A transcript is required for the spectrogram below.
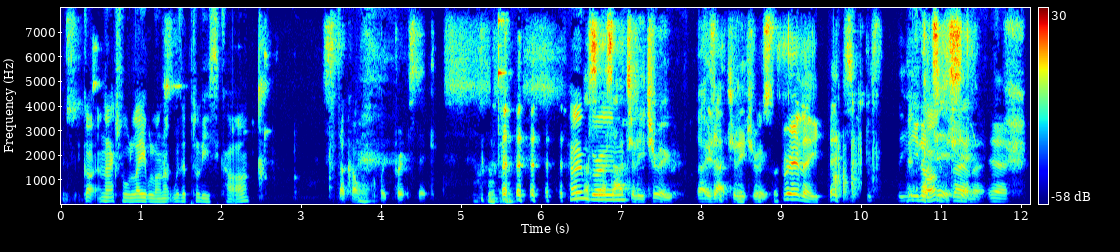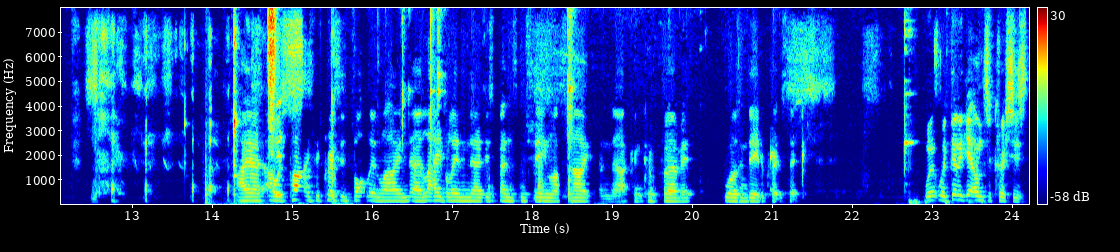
It's got an actual label on it with a police car. Stuck on with Pritt stick. That's, Homegrown. that's actually true. That is actually true. Really? It's, it's, you're It's not what? saying it, yeah. I, uh, I was party to Chris's bottling line, uh, labelling uh, dispense machine last night, and I can confirm it was indeed a Pritt stick. We're, we're going to get onto Chris's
